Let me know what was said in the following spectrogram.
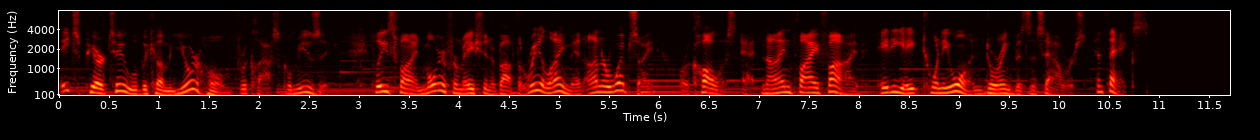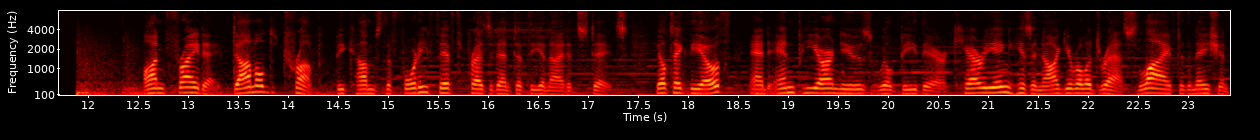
HPR 2 will become your home for classical music. Please find more information about the realignment on our website or call us at 955 8821 during business hours. And thanks. On Friday, Donald Trump becomes the 45th President of the United States. He'll take the oath, and NPR News will be there, carrying his inaugural address live to the nation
